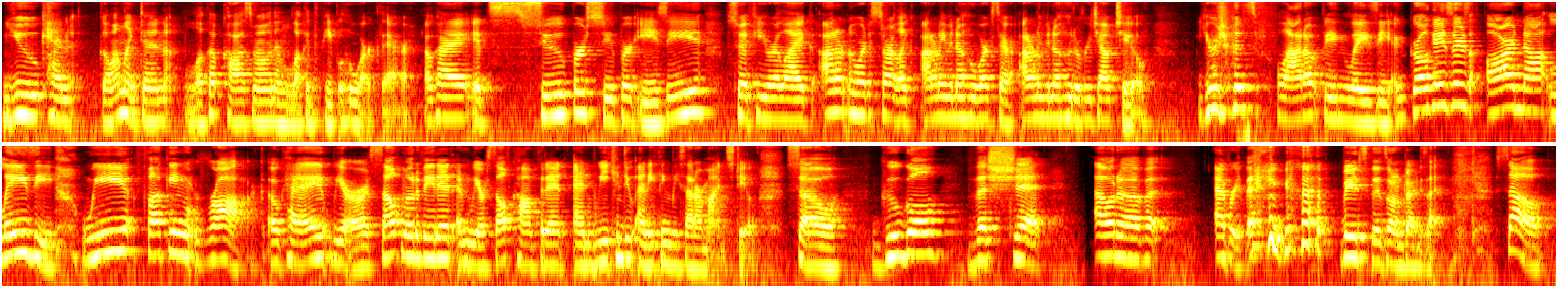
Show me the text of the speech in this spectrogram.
You can go on LinkedIn, look up Cosmo, and then look at the people who work there. Okay. It's super, super easy. So if you're like, I don't know where to start, like, I don't even know who works there, I don't even know who to reach out to. You're just flat out being lazy. And girl gazers are not lazy. We fucking rock, okay? We are self motivated and we are self confident and we can do anything we set our minds to. So Google the shit out of everything. Basically, is what I'm trying to say. So,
